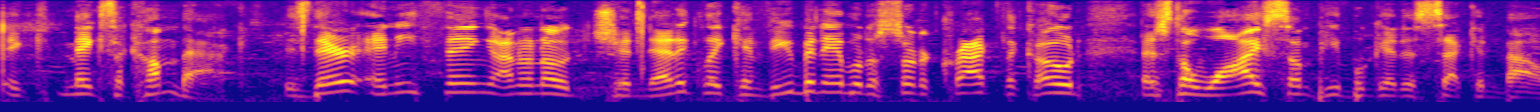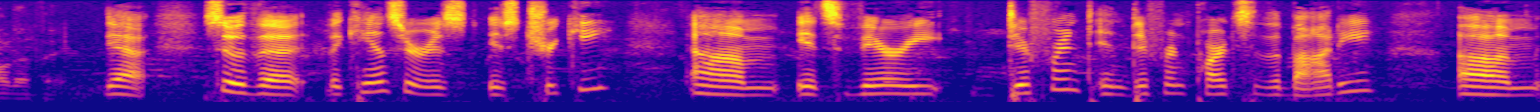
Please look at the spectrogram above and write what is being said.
it makes a comeback? Is there anything, I don't know, genetically, have you been able to sort of crack the code as to why some people get a second bout of it? Yeah. So the the cancer is is tricky. Um, it's very different in different parts of the body. Um,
